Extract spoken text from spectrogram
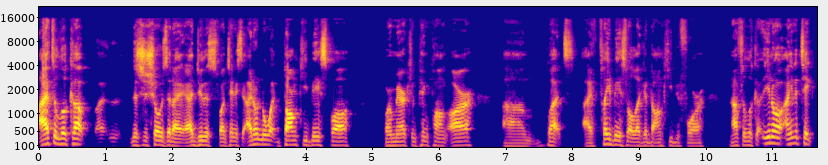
I have to look up uh, this just shows that I, I do this spontaneously. I don't know what donkey baseball or American ping pong are, um, but I've played baseball like a donkey before. And I have to look. Up. You know, I'm going to take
